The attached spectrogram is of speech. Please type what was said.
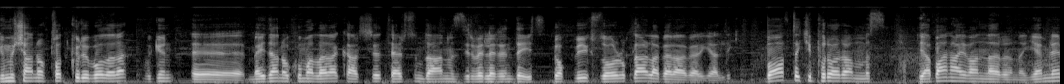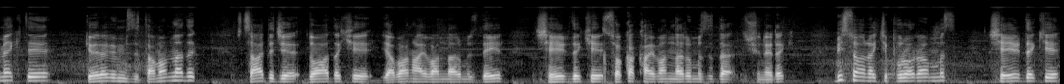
Gümüşhane Offroad Kulübü olarak bugün e, meydan okumalara karşı Tersun Dağı'nın zirvelerindeyiz. Çok büyük zorluklarla beraber geldik. Bu haftaki programımız yaban hayvanlarını yemlemekti. Görevimizi tamamladık. Sadece doğadaki yaban hayvanlarımız değil, şehirdeki sokak hayvanlarımızı da düşünerek bir sonraki programımız şehirdeki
